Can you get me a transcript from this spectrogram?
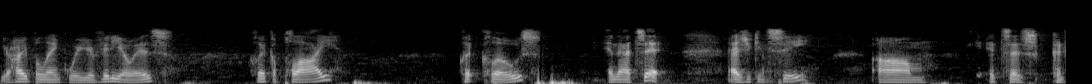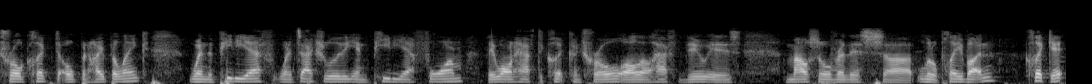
your hyperlink where your video is. Click apply. Click close and that's it. As you can see um, it says control click to open hyperlink. When the PDF when it's actually in PDF form they won't have to click control. All they'll have to do is mouse over this uh, little play button click it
